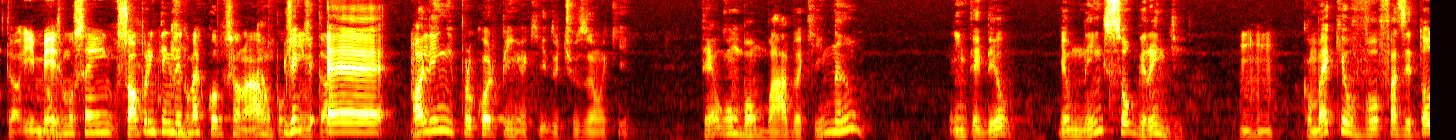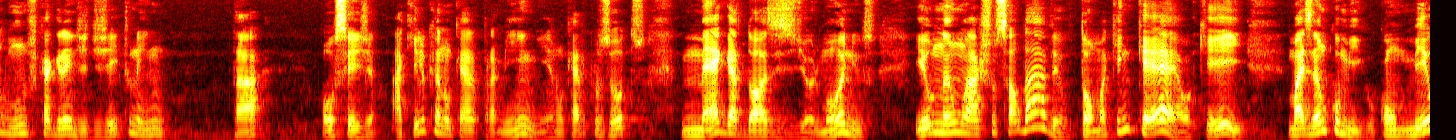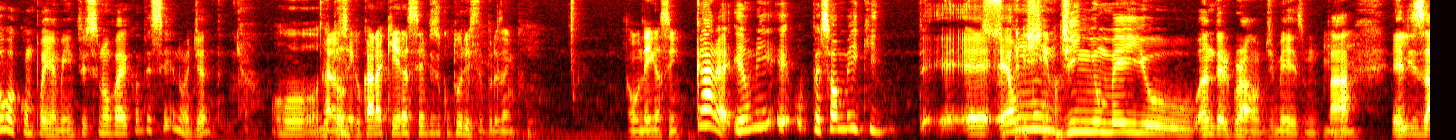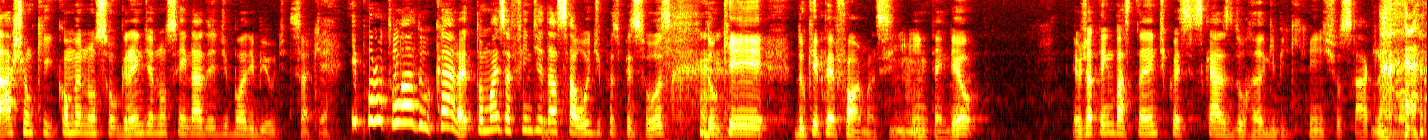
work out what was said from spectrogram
Então, e mesmo sem. Só por entender como é que o corpo funcionava um pouquinho Gente, e tal. é, olhem pro corpinho aqui do tiozão aqui. Tem algum bombado aqui? Não. Entendeu? Eu nem sou grande. Uhum. Como é que eu vou fazer todo mundo ficar grande? De jeito nenhum, tá? Ou seja, aquilo que eu não quero pra mim, eu não quero pros outros. Mega doses de hormônios, eu não acho saudável. Toma quem quer, ok. Mas não comigo. Com o meu acompanhamento, isso não vai acontecer, não adianta. Ô, A não doutor, ser que o cara queira ser fisiculturista, por exemplo. Ou nem assim. Cara, eu me. eu- o pessoal meio que. É, é um Superestima. mundinho meio underground mesmo, tá? Uhum. Eles acham que, como eu não sou grande, eu não sei nada de bodybuilding. Isso aqui. E por outro lado, cara, eu tô mais afim de dar saúde pras pessoas do que, do que performance, Uhum. entendeu? Eu já tenho bastante com esses caras do rugby que me enche o saco.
